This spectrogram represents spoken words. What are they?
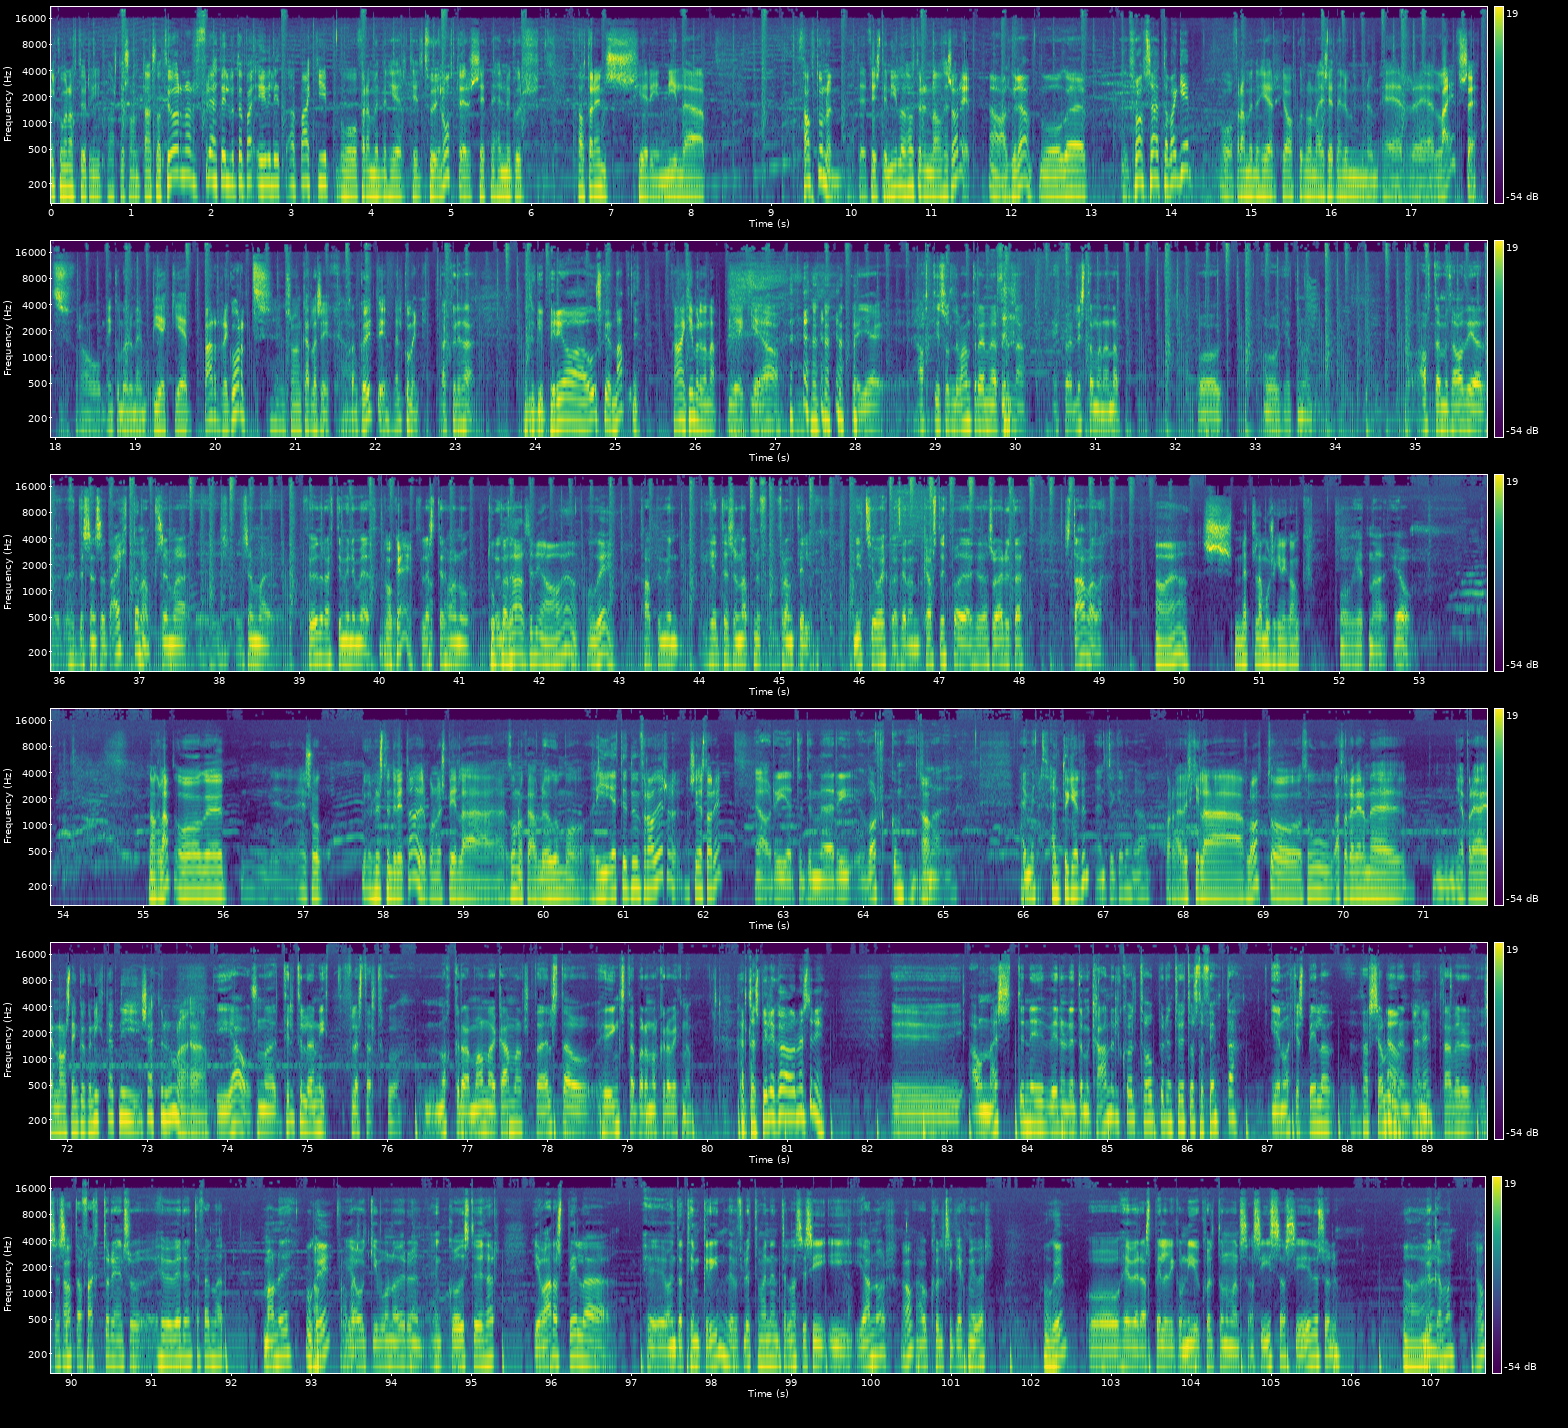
velkomin aftur í Partiðsson Dans og þjóðarnar frétt yfirlit að baki og framöndin hér til 2 nótt er setni helmingur þáttar eins hér í nýla þáttunum. Þetta er fyrsti nýla þátturinn á þessu ári Já, algjörlega og uh, flott sett að baki og framöndin hér hjá okkur núna í setni helmingunum er eh, live set frá engum öðrum en BG Barregord eins og hann kalla sig. Hann Gauti, velkomin. Takk fyrir það. Vildu ekki byrja á að útskrifa nafni? Hvaðan kemur þetta nafn? BG. Já, ég átti svolítið vandræði með að finna eitthvað listamannanafn og, og hérna áttaði mig þá því að þetta er sem sagt ættanafn sem að, sem að föðurætti minni með. Ok. Flestir hafa nú Túka það allir, já, já, ok Pappi minn hétt þessu nafnu fram til 90 og eitthvað þegar hann gafst upp á því að það er svo erfitt að stafa það Já, já, Smetla músikin í gang. og hérna, já, Nákvæmlega og uh, eins og hlustundi vita, þau eru búin að spila þú nokkuð af lögum og re-editum frá þér síðast ári, já, rí-editum eða rí-vorkum svona, einmitt, endurgerðum. Endurgerum, já. Bara virkilega flott og þú ætlar að vera með já, bara nánast engu nýtt efni í settunni núna eða? Já, svona tiltölulega nýtt flest allt sko. Nokkra mánuða gamalt að elsta og þið yngsta bara nokkra vikna. Ertu að spila eitthvað á næstunni? Uh, Á næstunni, við erum reynda með kanilkvöld hópurinn 2005 Ég er nú ekki að spila þar sjálfur Já, en, en það verður sem sagt á faktori eins og hefur verið undarferðnar mánuði. Ok, Já, ekki vona öðru en, en góðu stöði þar. Ég var að spila uh, á enda Tim Green þegar við fluttum henni til landsins í, í janúar. Já. á kvöld sem gekk mjög vel. Ok. Og hefur verið að spila líka á nýju kvöldunum hans Ísars í Íðursölum mjög gaman. Já.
